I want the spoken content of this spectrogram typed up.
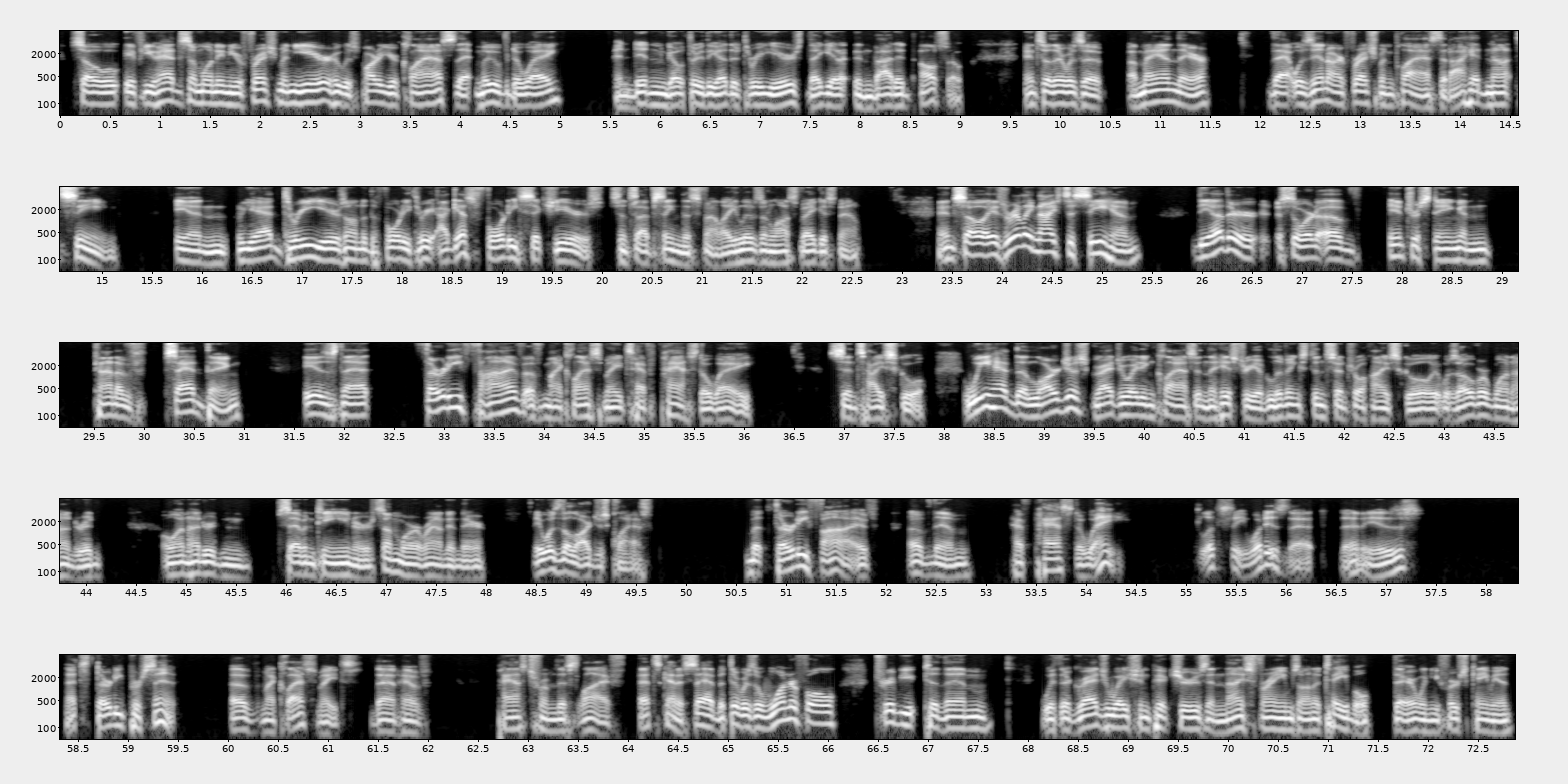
So if you had someone in your freshman year who was part of your class that moved away and didn't go through the other three years, they get invited also. And so there was a, a man there that was in our freshman class that I had not seen in you add three years onto the 43 i guess 46 years since i've seen this fella. He lives in las vegas now. And so it's really nice to see him. The other sort of interesting and kind of sad thing is that 35 of my classmates have passed away since high school. We had the largest graduating class in the history of Livingston Central High School. It was over 100. 117 or somewhere around in there. It was the largest class. But 35 of them have passed away. Let's see, what is that? That is, that's 30% of my classmates that have passed from this life. That's kind of sad, but there was a wonderful tribute to them with their graduation pictures and nice frames on a table there when you first came in.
